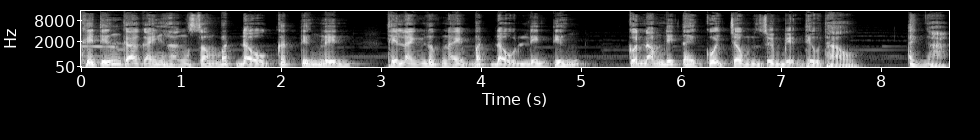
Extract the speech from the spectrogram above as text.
Khi tiếng gà gáy hàng xóm bắt đầu cất tiếng lên, Thì lành lúc này bắt đầu lên tiếng. Cô nắm lấy tay của chồng rồi miệng thiểu thào. Anh à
